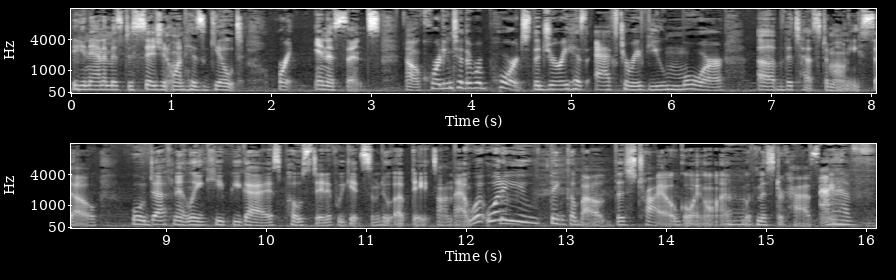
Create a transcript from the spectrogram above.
unanimous decision on his guilt or innocence. Now, according to the reports, the jury has asked to review more of the testimony. So we'll definitely keep you guys posted if we get some new updates on that. What, what do you think about this trial going on with Mr. Cosby? I have,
